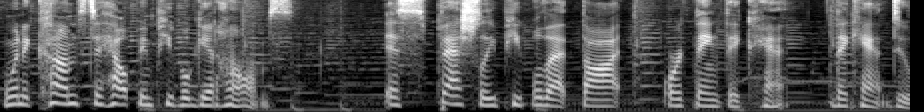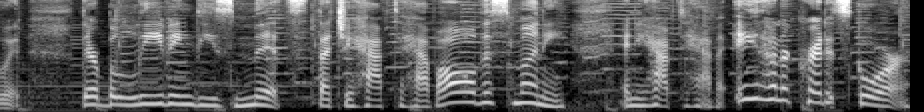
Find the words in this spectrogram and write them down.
when it comes to helping people get homes, especially people that thought or think they can't. They can't do it. They're believing these myths that you have to have all this money and you have to have an 800 credit score.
